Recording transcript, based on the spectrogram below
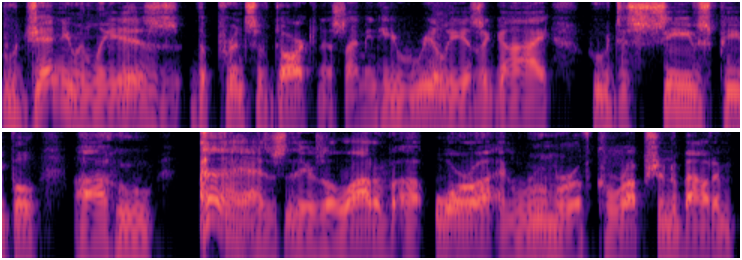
who genuinely is the prince of darkness I mean he really is a guy who deceives people uh, who has there's a lot of uh, aura and rumor of corruption about him.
